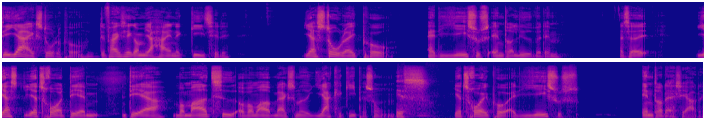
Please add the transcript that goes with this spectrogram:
Det, jeg ikke stoler på, det er faktisk ikke, om jeg har energi til det. Jeg stoler ikke på, at Jesus ændrer livet ved dem. Altså, jeg, jeg tror, det er, det er, hvor meget tid og hvor meget opmærksomhed, jeg kan give personen. yes. Jeg tror ikke på, at Jesus ændrer deres hjerte.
